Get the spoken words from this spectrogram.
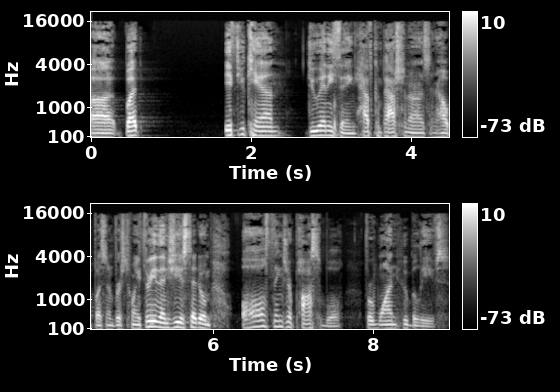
uh, but if you can do anything, have compassion on us and help us. In verse twenty-three, then Jesus said to him, "All things are possible for one who believes."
